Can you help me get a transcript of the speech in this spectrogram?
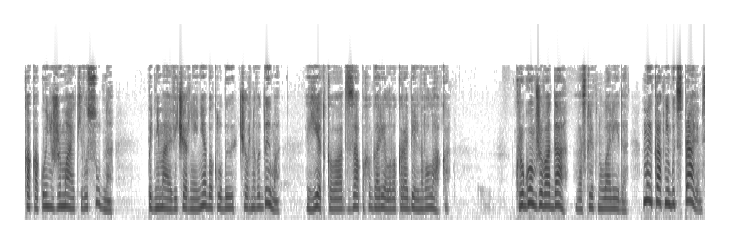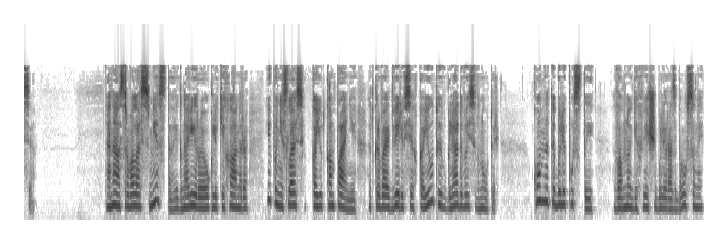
как огонь сжимает его судно, поднимая в вечернее небо клубы черного дыма, едкого от запаха горелого корабельного лака. «Кругом же вода!» — воскликнула Алида. «Мы как-нибудь справимся!» Она сорвалась с места, игнорируя оклики Ханнера, и понеслась к кают-компании, открывая двери всех кают и вглядываясь внутрь. Комнаты были пусты, во многих вещи были разбросаны,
